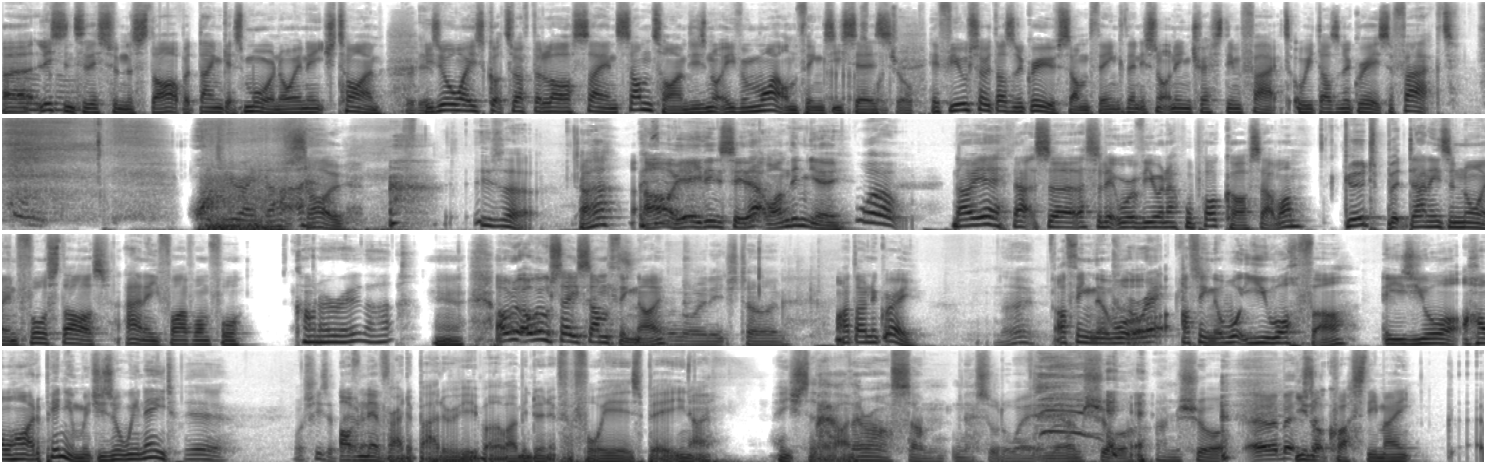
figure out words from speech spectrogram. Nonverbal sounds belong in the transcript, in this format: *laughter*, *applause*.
Uh, listen to this from the start, but Dan gets more annoying each time. He's always got to have the last say, and sometimes he's not even right on things he That's says. If he also doesn't agree with something, then it's not an interesting fact, or he doesn't agree it's a fact. Did you write that? So, *laughs* Who's that? uh oh yeah, you didn't see that one, didn't you? Well, No, yeah, that's uh, that's a little review on Apple Podcasts. That one, good, but Danny's annoying. Four stars. Annie five one four. Conor wrote that. Yeah, I will, I will say something though. annoying each time. I don't agree. No. I think that what Correct. I think that what you offer is your wholehearted opinion, which is all we need. Yeah. Well, she's a. I've bit- never had a bad review, by the way. I've been doing it for four years, but you know, each to their Wow, own. there are some nestled away in there. I'm sure. *laughs* I'm sure. Uh, but You're so- not crusty, mate.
